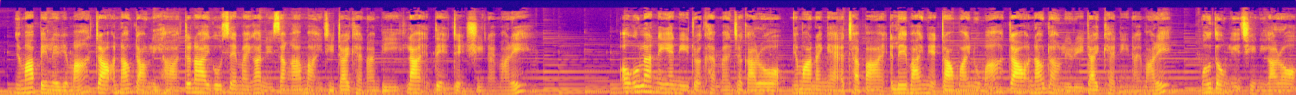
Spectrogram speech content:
။မြမပင်လယ်ပြင်မှာတောင်အနောက်တောင်လေဟာတနအီကို10မိုင်ကနေ15မိုင်အထိတိုက်ခတ်နိုင်ပြီးလှိုင်းအသင့်အင့်ရှိနိုင်ပါတယ်။ဩဂုတ်လ2ရက်နေ့အတွက်ခံမှန်းချက်ကတော့မြန်မာနိုင်ငံအထက်ပိုင်းအလဲပိုင်းနဲ့တောင်ပိုင်းတို့မှာတောင်အနောက်တောင်လေတွေတိုက်ခတ်နေနိုင်ပါတယ်။ မုတ်တုံလေအခြေအနေကတော့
